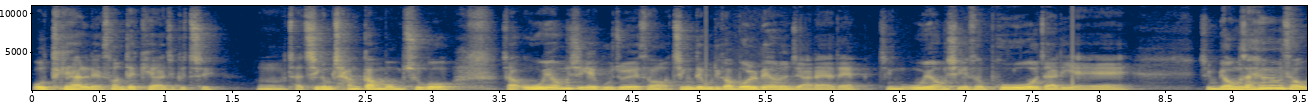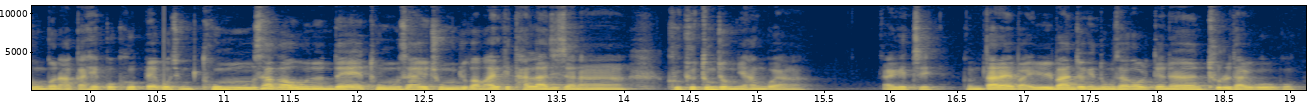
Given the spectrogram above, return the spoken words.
어떻게 할래? 선택해야지. 그치? 음, 자, 지금 잠깐 멈추고, 자, 오형식의 구조에서, 지금 근데 우리가 뭘 배우는지 알아야 돼? 지금 오형식에서 보호 자리에, 지금 명사, 형용사 온 건 아까 했고, 그거 빼고 지금 동사가 오는데, 동사의 종류가 막 이렇게 달라지잖아. 그 교통정리 한 거야. 알겠지? 그럼 따라해봐. 일반적인 동사가 올 때는 to를 달고 오고,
